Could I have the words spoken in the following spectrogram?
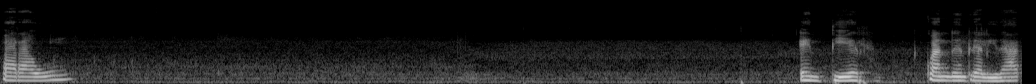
para un entierro, cuando en realidad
